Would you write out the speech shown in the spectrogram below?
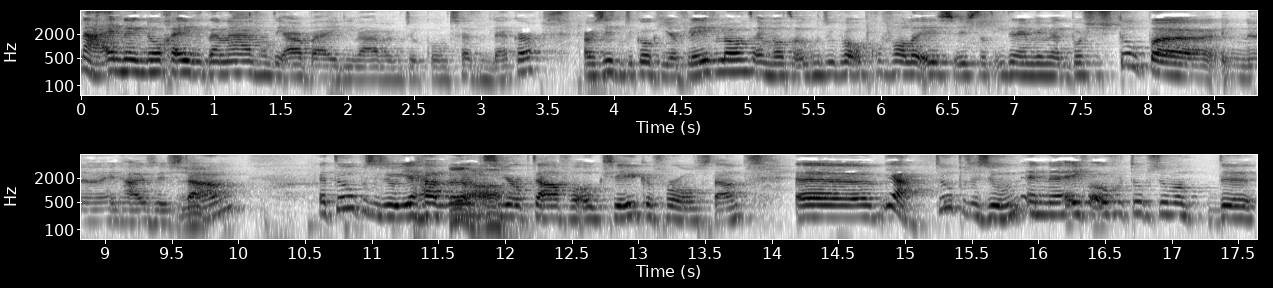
Nou, en denk nog even daarnaast, want die aardbeien die waren natuurlijk ontzettend lekker. Maar we zitten natuurlijk ook hier in Flevoland. En wat ook natuurlijk wel opgevallen is, is dat iedereen weer met bosjes tulpen in, in huis heeft staan. Het tulpenseizoen, ja, we Ja. hebben ze hier op tafel ook zeker voor ons staan. Eh, ja, tulpenseizoen. En even over het tulpenseizoen, want de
